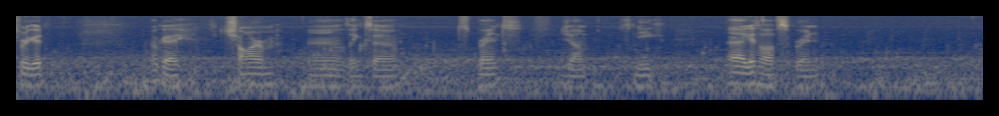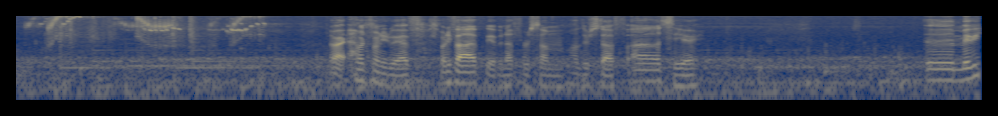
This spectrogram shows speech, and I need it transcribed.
Looks pretty good. Okay. Charm. I don't think so. Sprint. Jump. Sneak. Uh, I guess I'll have sprint. Alright, how much money do we have? 25? We have enough for some other stuff. Uh, let's see here. Uh, maybe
